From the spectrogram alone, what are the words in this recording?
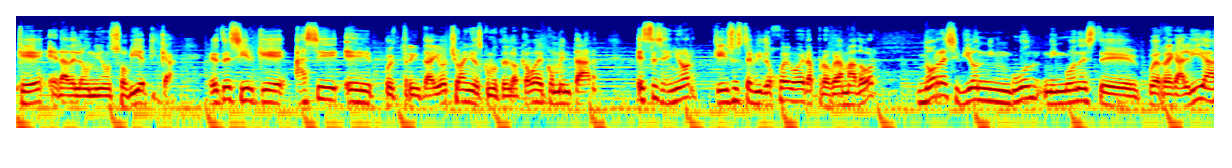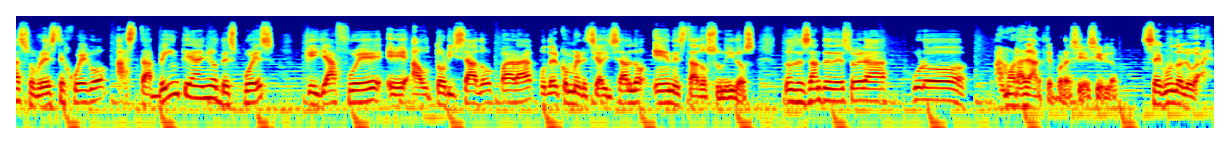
que era de la Unión Soviética. Es decir, que hace eh, pues 38 años, como te lo acabo de comentar, este señor que hizo este videojuego era programador no recibió ningún, ningún este, pues, regalía sobre este juego hasta 20 años después que ya fue eh, autorizado para poder comercializarlo en Estados Unidos. Entonces antes de eso era puro amor al arte, por así decirlo. Segundo lugar.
